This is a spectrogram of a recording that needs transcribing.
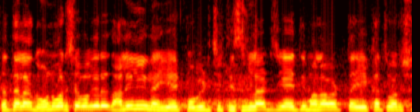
तर त्याला दोन वर्ष वगैरे झालेली नाही आहे कोविडची तिसरी लाट जी आहे ती मला वाटतं एकच वर्ष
